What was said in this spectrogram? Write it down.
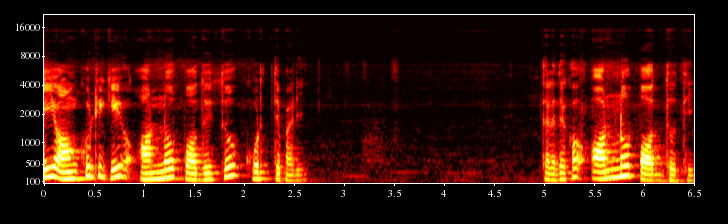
এই অঙ্কটিকে অন্য পদ্ধতিত করতে পারি। তাহলে দেখো অন্য পদ্ধতি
